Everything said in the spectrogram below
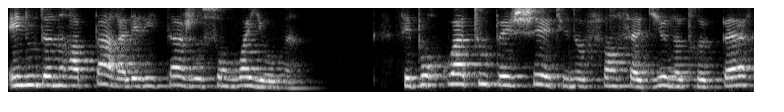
et nous donnera part à l'héritage de son royaume. C'est pourquoi tout péché est une offense à Dieu notre Père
